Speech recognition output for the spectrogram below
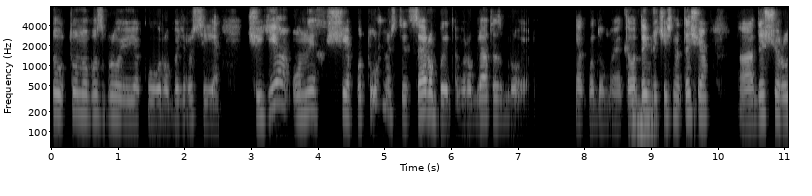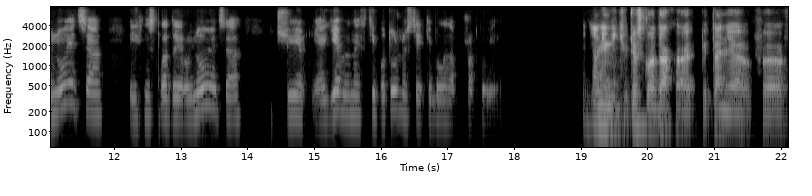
ту, ту нову зброю, яку робить Росія? Чи є у них ще потужності це робити, виробляти зброю? Як ви думаєте? От дивлячись на те, що е, дещо руйнується, їхні склади руйнуються, чи е, є в них ті потужності, які були на початку війни? Питання не тільки в складах, а питання в, в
